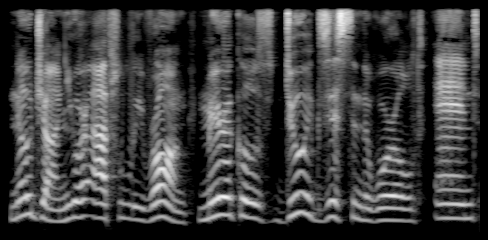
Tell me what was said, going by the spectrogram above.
No, John, you are absolutely wrong. Miracles do exist in the world, and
